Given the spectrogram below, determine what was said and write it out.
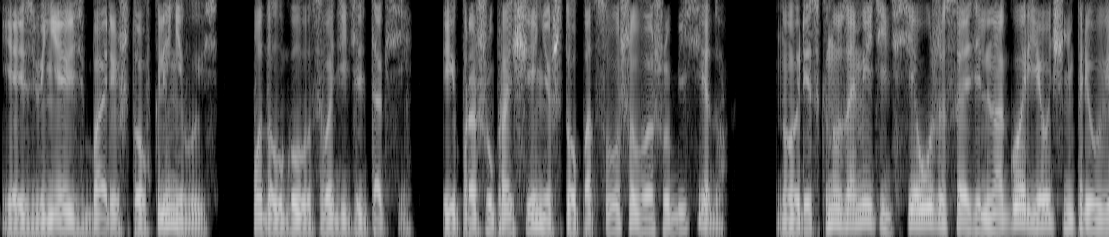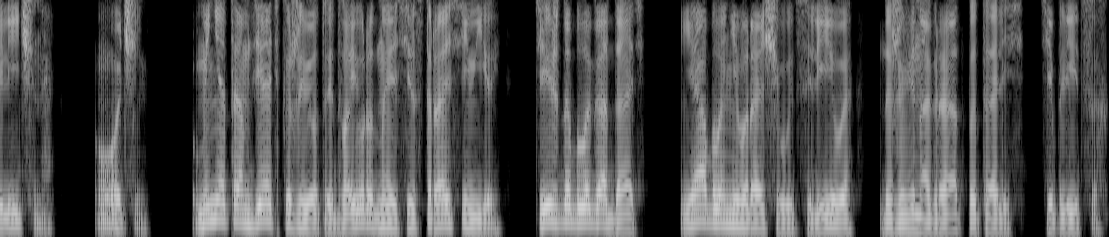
«Я извиняюсь, Барри, что вклиниваюсь», — подал голос водитель такси. «И прошу прощения, что подслушал вашу беседу. Но рискну заметить, все ужасы о Зеленогорье очень преувеличены. Очень. У меня там дядька живет и двоюродная сестра с семьей. Тишь да благодать. Яблони выращивают, сливы, даже виноград пытались, в теплицах.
